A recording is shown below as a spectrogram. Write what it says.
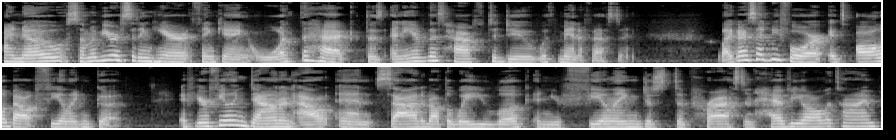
I know some of you are sitting here thinking, what the heck does any of this have to do with manifesting? Like I said before, it's all about feeling good. If you're feeling down and out and sad about the way you look and you're feeling just depressed and heavy all the time,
